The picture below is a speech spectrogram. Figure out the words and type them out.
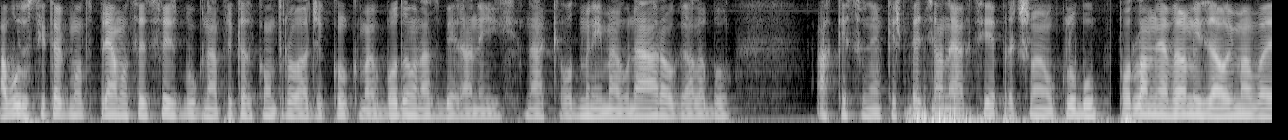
a budú si tak môcť priamo cez Facebook napríklad kontrolovať, že koľko majú bodov nazbieraných, na aké odmeny majú nárok alebo aké sú nejaké špeciálne akcie pre členov klubu. Podľa mňa veľmi zaujímavé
